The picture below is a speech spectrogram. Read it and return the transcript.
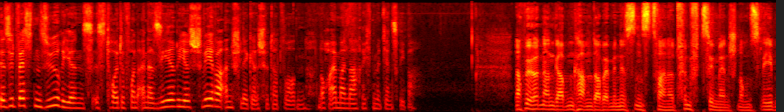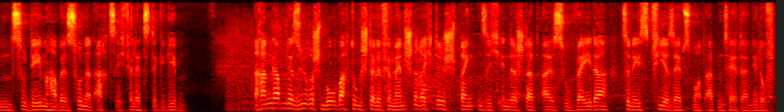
Der Südwesten Syriens ist heute von einer Serie schwerer Anschläge erschüttert worden. Noch einmal Nachrichten mit Jens Rieber. Nach Behördenangaben kamen dabei mindestens 215 Menschen ums Leben. Zudem habe es 180 Verletzte gegeben. Nach Angaben der syrischen Beobachtungsstelle für Menschenrechte sprengten sich in der Stadt al-Suweida zunächst vier Selbstmordattentäter in die Luft.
